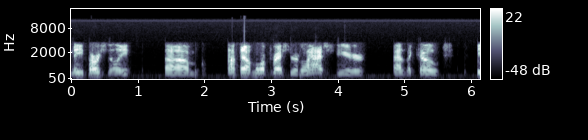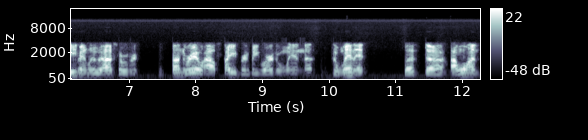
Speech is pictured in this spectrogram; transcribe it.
me personally, um, I felt more pressure last year as a coach, even when us were unreal how favored we were to win the to win it. but uh, I want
